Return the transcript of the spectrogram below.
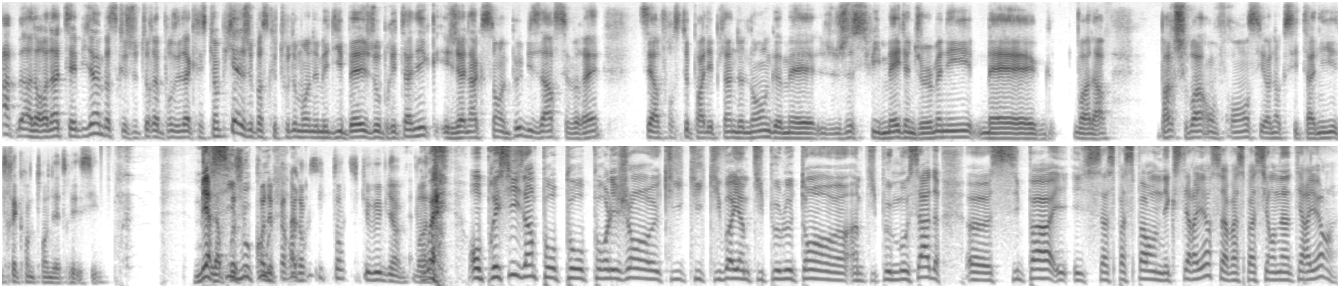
Ah, bah, alors là, es bien parce que je t'aurais posé la question piège, parce que tout le monde me dit belge ou britannique, et j'ai un accent un peu bizarre, c'est vrai. C'est à force de parler plein de langues, mais je suis made in Germany, mais voilà, par choix en France et en Occitanie, très content d'être ici. Merci beaucoup. On faire en Occitan, si tu veux bien. on précise hein, pour, pour, pour, les gens euh, qui, qui, qui, voient un petit peu le temps, euh, un petit peu maussade, euh, pas, ça se passe pas en extérieur, ça va se passer en intérieur?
